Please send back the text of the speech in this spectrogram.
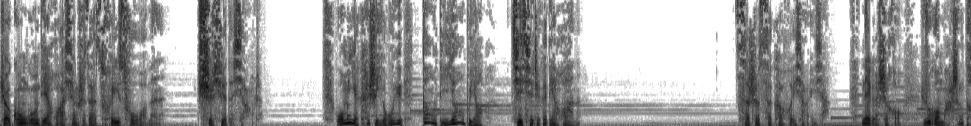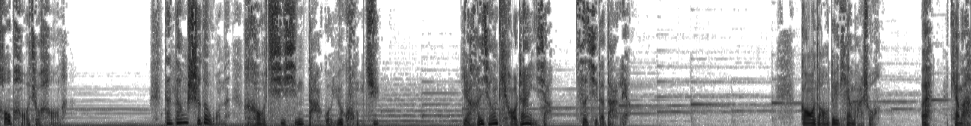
这公共电话像是在催促我们持续的响着，我们也开始犹豫，到底要不要接起这个电话呢？此时此刻回想一下，那个时候如果马上逃跑就好了，但当时的我们好奇心大过于恐惧。也很想挑战一下自己的胆量。高岛对天马说：“哎，天马，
